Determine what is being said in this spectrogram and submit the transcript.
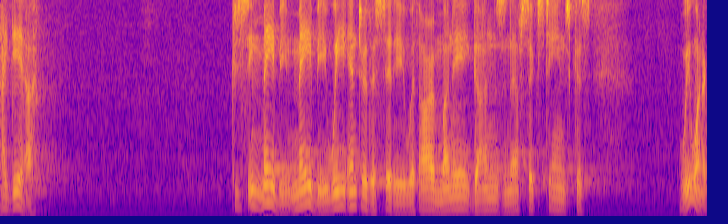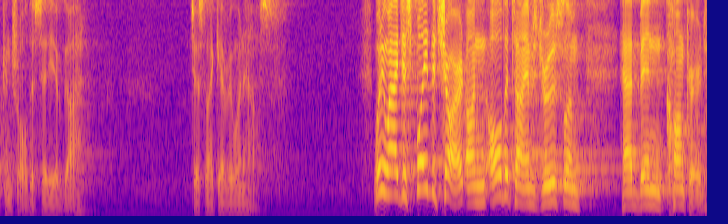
idea. Because you see, maybe, maybe we enter the city with our money, guns, and F 16s because we want to control the city of God, just like everyone else. Well, anyway, I displayed the chart on all the times Jerusalem had been conquered.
